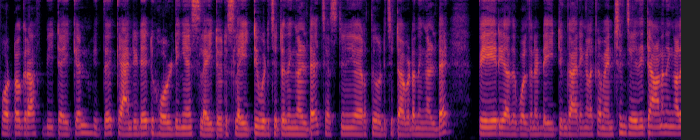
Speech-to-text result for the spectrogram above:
photograph be taken with candidate holding a slate ഒരു സ്ലൈറ്റ് പിടിച്ചിട്ട് നിങ്ങളുടെ ചെസ്റ്റിന് ചേർത്ത് പിടിച്ചിട്ട് അവിടെ നിങ്ങളുടെ പേര് അതുപോലെ തന്നെ ഡേറ്റും കാര്യങ്ങളൊക്കെ മെൻഷൻ ചെയ്തിട്ടാണ് നിങ്ങൾ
